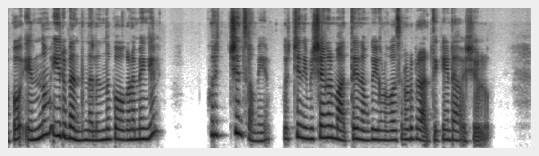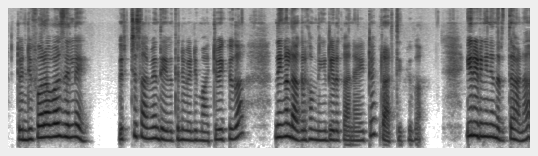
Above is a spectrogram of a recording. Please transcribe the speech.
അപ്പോൾ എന്നും ഈ ഒരു ബന്ധം നിലനിന്ന് പോകണമെങ്കിൽ കുറച്ച് സമയം കുറച്ച് നിമിഷങ്ങൾ മാത്രമേ നമുക്ക് യൂണിവേഴ്സിനോട് പ്രാർത്ഥിക്കേണ്ട ആവശ്യമുള്ളൂ. ട്വന്റി ഫോർ അവേഴ്സ് അല്ലേ കുറച്ച് സമയം ദൈവത്തിന് വേണ്ടി മാറ്റിവെക്കുക നിങ്ങളുടെ ആഗ്രഹം നേടിയെടുക്കാനായിട്ട് പ്രാർത്ഥിക്കുക. ഈ റീഡിംഗ് ഞാൻ നിർത്തുകയാണ്.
